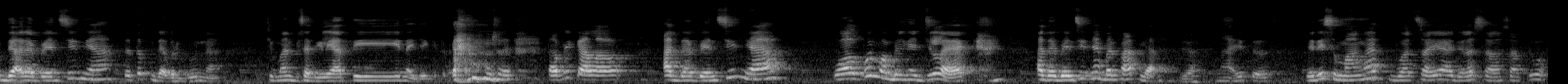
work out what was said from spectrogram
tidak ada bensinnya, tetap tidak berguna. Cuman bisa diliatin aja gitu kan. Tapi kalau ada bensinnya, walaupun mobilnya jelek, ada bensinnya bermanfaat nggak? Iya. Nah itu. Jadi semangat buat saya adalah salah satu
